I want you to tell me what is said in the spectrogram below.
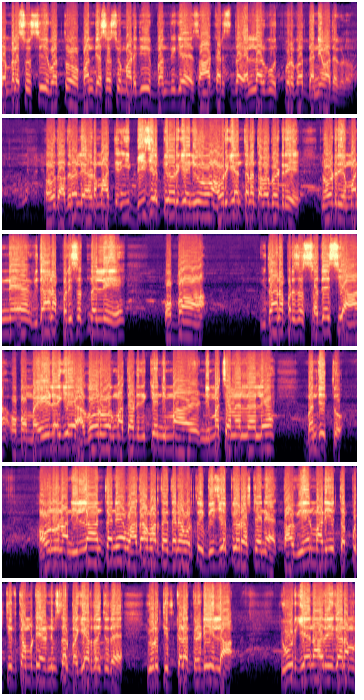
ಬೆಂಬಲ ಸೂಚಿಸಿ ಇವತ್ತು ಬಂದ್ ಯಶಸ್ವಿ ಮಾಡಿದ್ವಿ. ಬಂದ್ಗೆ ಸಹಕರಿಸಿದ ಎಲ್ಲರಿಗೂ ಉತ್ಪೂರ್ವಕ ಧನ್ಯವಾದಗಳು. ಹೌದು, ಅದರಲ್ಲಿ ಎರಡು ಮಾತು ಈ ಬಿ ಜೆ ಪಿಯವ್ರಿಗೆ ನೀವು ಅವ್ರಿಗೆ ಅಂತಲೇ ತಗೋಬೇಡ್ರಿ. ನೋಡ್ರಿ, ಮೊನ್ನೆ ವಿಧಾನ ಪರಿಷತ್ನಲ್ಲಿ ಒಬ್ಬ ವಿಧಾನ ಪರಿಷತ್ ಸದಸ್ಯ ಒಬ್ಬ ಮಹಿಳೆಗೆ ಅಗೌರವವಾಗಿ ಮಾತಾಡೋದಕ್ಕೆ ನಿಮ್ಮ ನಿಮ್ಮ ಚಾನಲ್ನಲ್ಲೇ ಬಂದಿತ್ತು. ಅವನು ನಾನು ಇಲ್ಲ ಅಂತಾನೆ ವಾದ ಮಾಡ್ತಾ ಇದ್ದಾನೆ ಹೊರತು ಬಿ ಜೆ ಪಿಯವ್ರು ಅಷ್ಟೇನೆ. ತಾವು ಏನು ಮಾಡಿ ತಪ್ಪು ತಿದ್ಕೊಂಬಿಟ್ಟು ಎರಡು ನಿಮಿಷದಲ್ಲಿ ಬಗೆಹರಿದೋಯ್ತದೆ. ಇವರು ತಿದ್ಕೊಳಕ್ ರೆಡಿ ಇಲ್ಲ. ಇವ್ರಿಗೆ ಏನಾದ್ರು ಈಗ ನಮ್ಮ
